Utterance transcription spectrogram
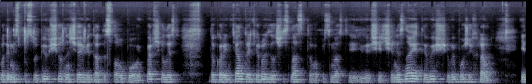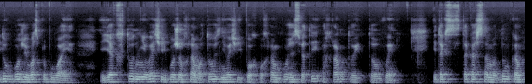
один із способів, що означає віддати славу Богу. Перший лист до Коринтян, 3 розділ 16 по 17 вірші. Чи не знаєте ви, що ви Божий храм, і Дух Божий у вас пробуває? Як хто нівечить Божого храму, того знівечить Бог, бо храм Божий святий, а храм той то ви. І так, така ж сама думка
